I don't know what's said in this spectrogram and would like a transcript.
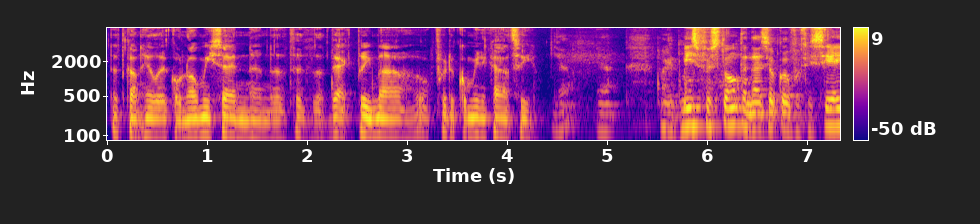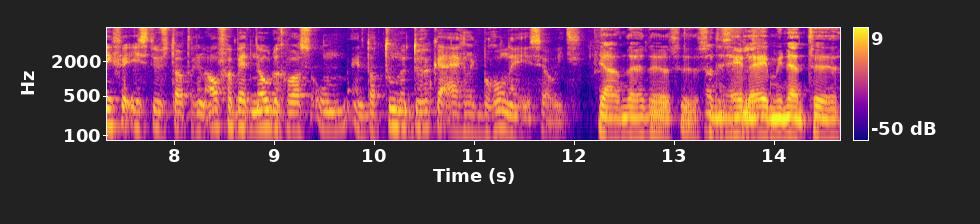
dat kan heel economisch zijn en dat, dat werkt prima ook voor de communicatie. Ja, ja. Maar het misverstand, en daar is ook over geschreven, is dus dat er een alfabet nodig was om, en dat toen het drukken eigenlijk begonnen is, zoiets. Ja, dat is, een hele eminente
